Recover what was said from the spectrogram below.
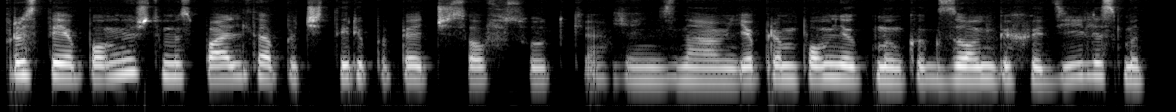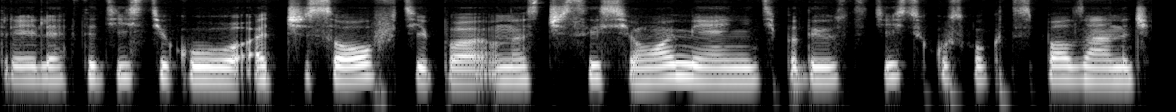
Просто я помню, что мы спали-то по 4 по 5 часов в сутки. Я не знаю, я прям помню, как мы как зомби ходили, смотрели статистику от часов. Типа, у нас часы Xiaomi, они типа дают статистику, сколько ты спал за ночь.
